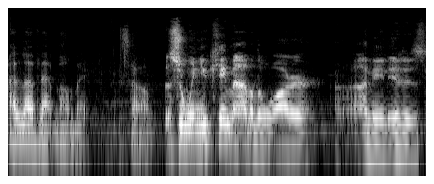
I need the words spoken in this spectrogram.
I love that moment. So so when you came out of the water, I mean, it is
